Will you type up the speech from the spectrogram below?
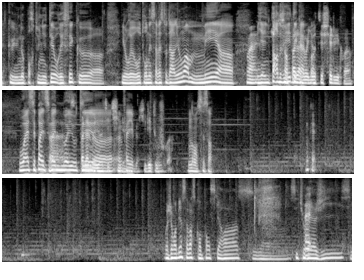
peut-être qu'une opportunité aurait fait que euh, il aurait retourné sa veste au dernier moment, mais euh, Ouais. il y a une part de vérité pas la même. loyauté chez lui, quoi. Ouais, c'est pas, c'est pas une loyauté, la loyauté euh, qui, infaillible. qui l'étouffe, quoi. Non, c'est ça. Moi, j'aimerais bien savoir ce qu'en pense Yara, si, euh, si tu Ouais. réagis, si...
